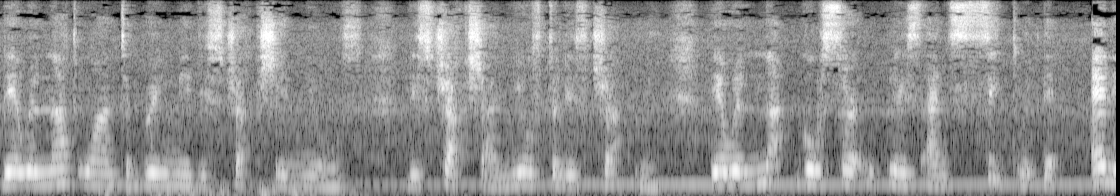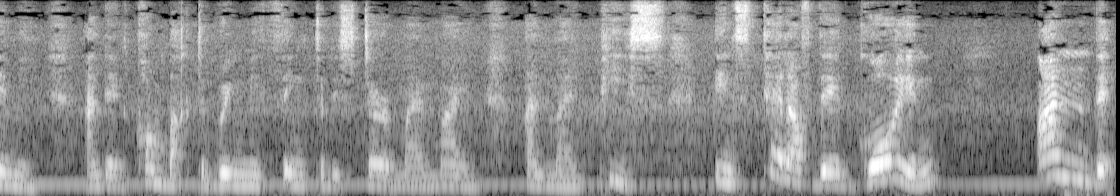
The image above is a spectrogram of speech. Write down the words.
They will not want to bring me distraction news, distraction news to distract me. They will not go certain place and sit with the enemy and then come back to bring me things to disturb my mind and my peace. Instead of they going on the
